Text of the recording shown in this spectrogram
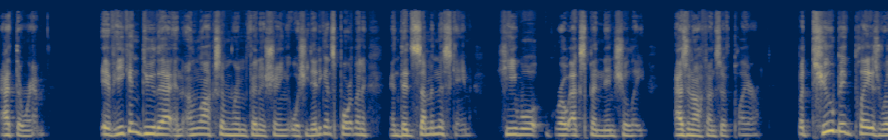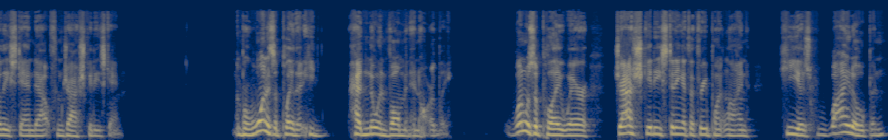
at the rim if he can do that and unlock some rim finishing, which he did against Portland and did some in this game, he will grow exponentially as an offensive player. But two big plays really stand out from Josh Giddey's game. Number one is a play that he had no involvement in hardly. One was a play where Josh Giddey sitting at the three point line, he is wide open.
